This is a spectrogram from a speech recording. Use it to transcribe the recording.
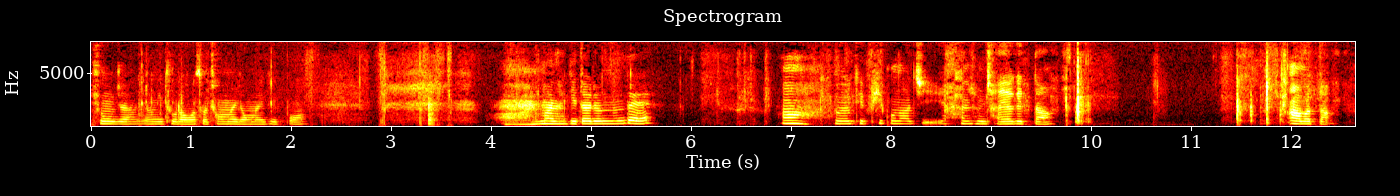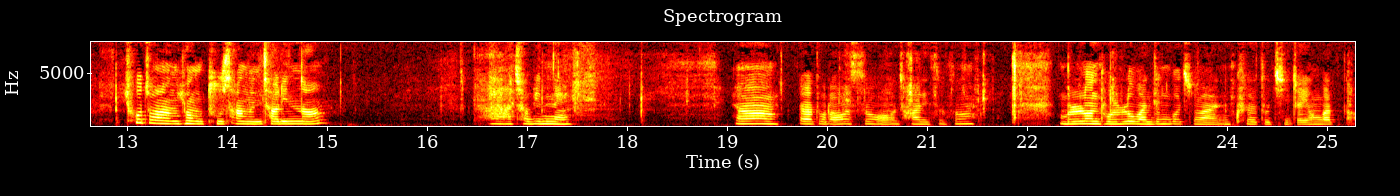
중장 형이 돌아와서 정말 정말 기뻐. 아, 얼마나 기다렸는데. 아, 왜 이렇게 피곤하지? 한숨 자야겠다. 아, 맞다. 초저항 형 두상은 잘 있나? 아, 저기 있네. 형, 나 돌아왔어. 잘 있어서. 물론 돌로 만든 거지만 그래도 진짜 형 같다.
